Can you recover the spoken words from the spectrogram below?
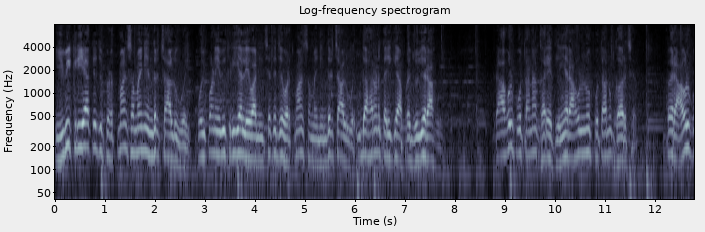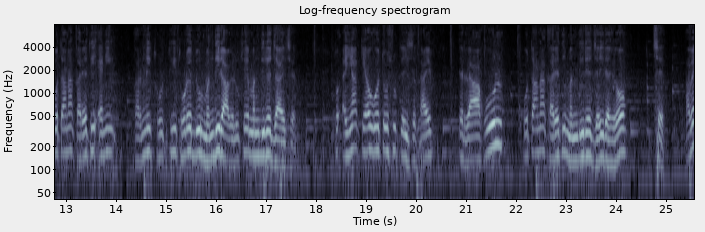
એવી ક્રિયા કે જે વર્તમાન સમયની અંદર ચાલુ હોય, કોઈ પણ એવી ક્રિયા લેવાની છે કે જે વર્તમાન સમયની અંદર ચાલુ હોય. ઉદાહરણ તરીકે આપણે જોઈએ રાહુલ. રાહુલ પોતાના ઘરેથી, અહીંયા રાહુલનું પોતાનું ઘર છે. હવે રાહુલ પોતાના ઘરેથી એની ઘરની થી થોડે દૂર મંદિર આવેલું છે મંદિરે જાય છે. તો અહીંયા કહેવું હોય તો શું કહી શકાય કે રાહુલ પોતાના ઘરેથી મંદિરે જઈ રહ્યો છે. હવે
